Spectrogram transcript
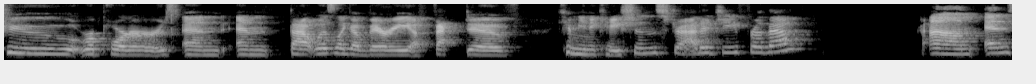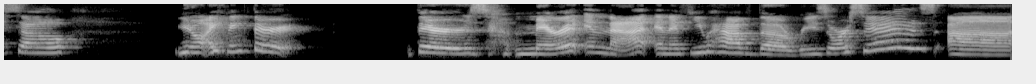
to reporters and and that was like a very effective communication strategy for them um, and so you know i think there there's merit in that and if you have the resources uh,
